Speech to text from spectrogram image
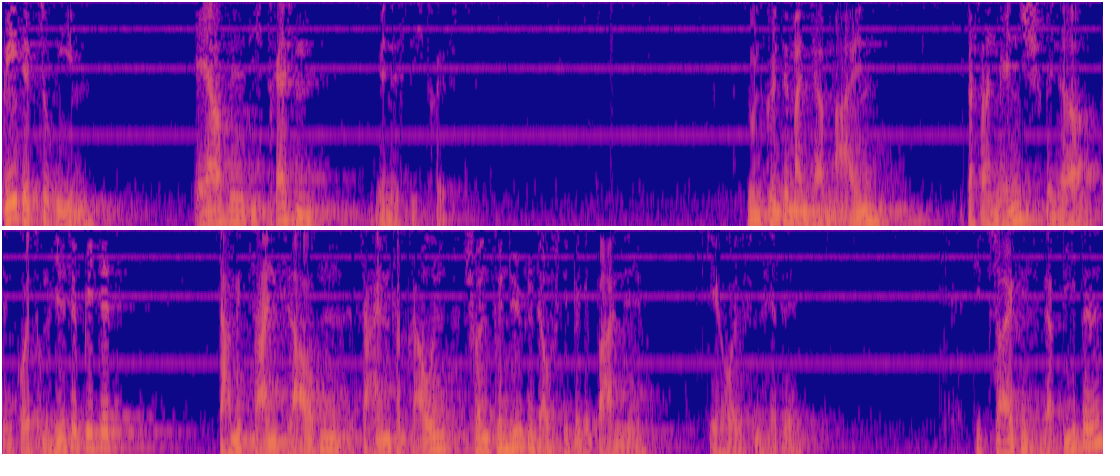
Bete zu ihm. Er will dich treffen, wenn es dich trifft. Nun könnte man ja meinen, dass ein Mensch, wenn er den Gott um Hilfe bittet, damit sein Glauben, sein Vertrauen schon genügend auf die Beine geholfen hätte. Die Zeugnisse der Bibel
